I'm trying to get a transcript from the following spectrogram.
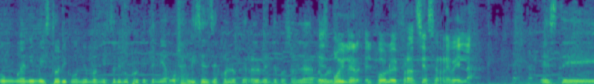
un anime histórico un manga histórico porque tenía muchas licencias con lo que realmente pasó en la revolución. Spoiler, el pueblo de Francia se revela. este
